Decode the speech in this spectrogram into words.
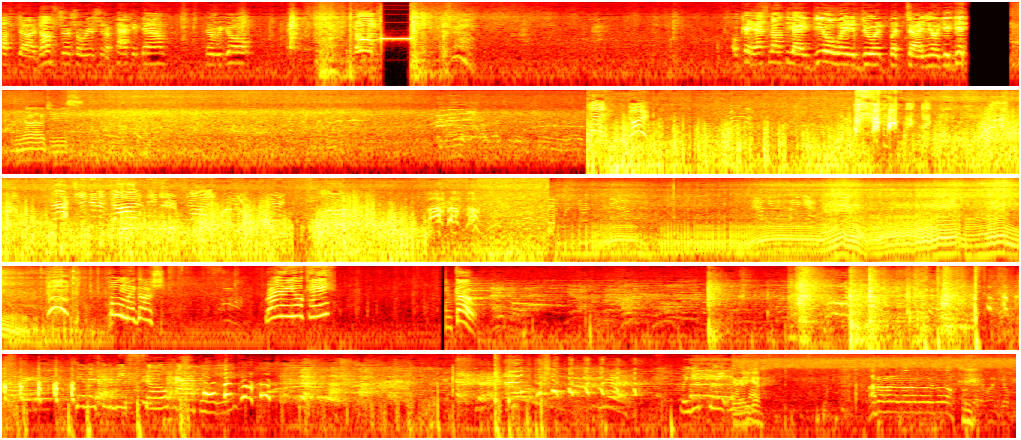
overstuffed uh, dumpster, so we're just gonna pack it down. Here we go. Oh! Okay, that's not the ideal way to do it, but uh, you know, you get Oh jeez. Okay, go. Matt, you're gonna die if you keep trying. Oh my gosh. Ryan, are you okay? Go. Tim is gonna be so happy. Will you please? You ready to go? Oh, no, no, no, no, no, no, no, no. Okay, I wanna go.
